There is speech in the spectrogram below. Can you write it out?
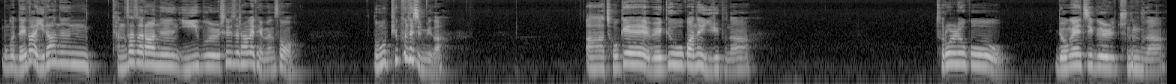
뭔가 내가 일하는 당사자라는 이입을 슬슬 하게 되면서 너무 피곤해집니다. 아, 저게 외교관의 일이구나. 저러려고 명예직을 주는구나.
